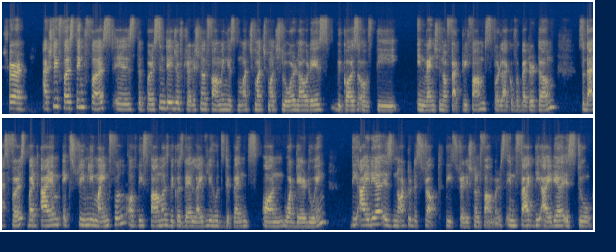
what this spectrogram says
Sure. Actually, first thing first is the percentage of traditional farming is much, much, much lower nowadays because of the invention of factory farms, for lack of a better term. So that's first. But I am extremely mindful of these farmers because their livelihoods depends on what they're doing. The idea is not to disrupt these traditional farmers. In fact, the idea is to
